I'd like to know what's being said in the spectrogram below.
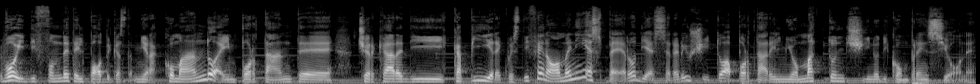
voi diffondete il podcast, mi raccomando, è importante cercare di capire questi fenomeni e spero di essere riuscito a portare il mio mattoncino di comprensione.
